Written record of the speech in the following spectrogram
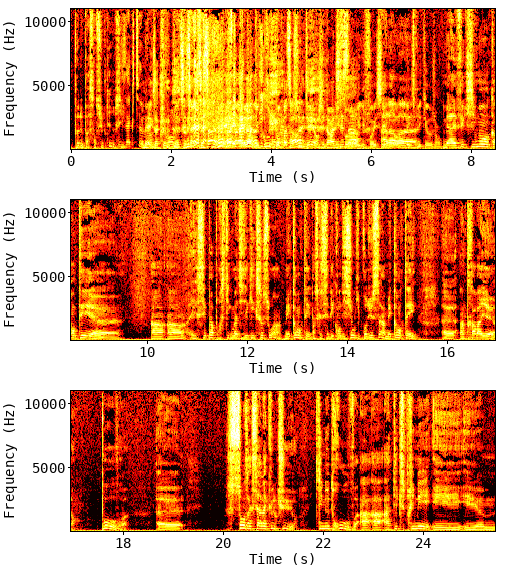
on peut ne pas s'insulter aussi. Exactement. Ben exactement, mais c'est ça, c'est ça. Et, et là, du coup, pour pas s'insulter, en général, il faut, il faut essayer de- euh, d'expliquer aux gens. Mais euh, effectivement, quand t'es euh, un, un, et c'est pas pour stigmatiser qui que ce soit, mais quand t'es, parce que c'est des conditions qui produisent ça, mais quand t'es euh, un travailleur pauvre, euh, sans accès à la culture, qui ne trouve à, à, à t'exprimer et, et, euh,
